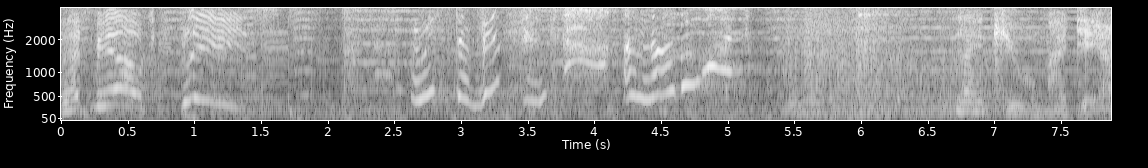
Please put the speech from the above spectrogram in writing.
Let me out, please! Mr. Vincent, another one? Thank you, my dear.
